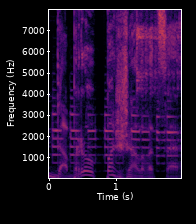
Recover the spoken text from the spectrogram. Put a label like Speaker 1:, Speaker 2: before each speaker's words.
Speaker 1: Добро пожаловаться!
